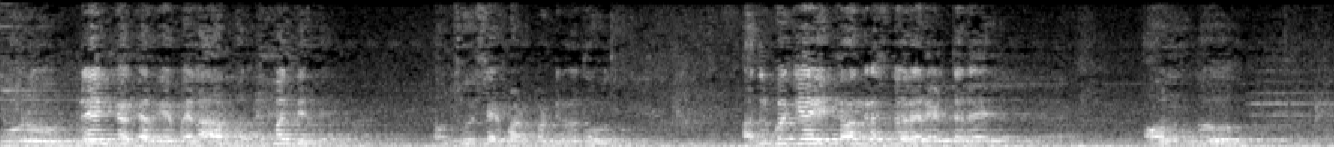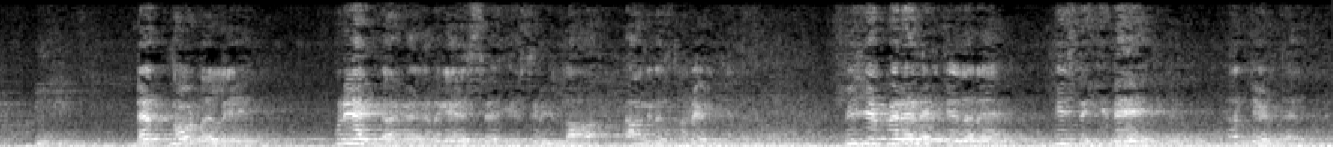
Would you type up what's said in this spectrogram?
ಇವರು ಪ್ರಿಯಾಂಕಾ ಖರ್ಗೆ ಮೇಲೆ ಆಪತ್ತು ಬಂದಿದೆ. ಅವ್ನು ಸೂಸೈಡ್ ಮಾಡ್ಕೊಂಡಿರೋದು ಹೌದು. ಅದ್ರ ಬಗ್ಗೆ ಕಾಂಗ್ರೆಸ್ನವ್ರು ಏನು ಹೇಳ್ತಾರೆ? ಅವನೊಂದು ಡೆತ್ ನೋಟಲ್ಲಿ ಪ್ರಿಯಾಂಕಾ ಖರ್ಗೆ ಹೆಸರು ಹೆಸರಿಲ್ಲ. ಕಾಂಗ್ರೆಸ್ನವ್ರು ಹೇಳ್ತಿದ್ದಾರೆ. ಬಿಜೆಪಿಯವ್ರು ಏನು ಹೇಳ್ತಿದ್ದಾರೆ? ಇದೆ ಅಂತ ಹೇಳ್ತಾ ಇದ್ದಾರೆ.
